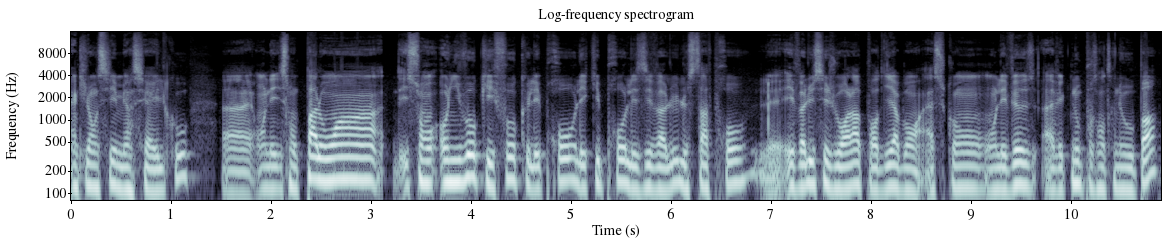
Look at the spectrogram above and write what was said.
incluant aussi Merci à Ilkou. Euh, on est, ils sont pas loin, ils sont au niveau qu'il faut que les pros, l'équipe pro les évalue, le staff pro les- évalue ces joueurs-là pour dire bon, est-ce qu'on on les veut avec nous pour s'entraîner ou pas?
